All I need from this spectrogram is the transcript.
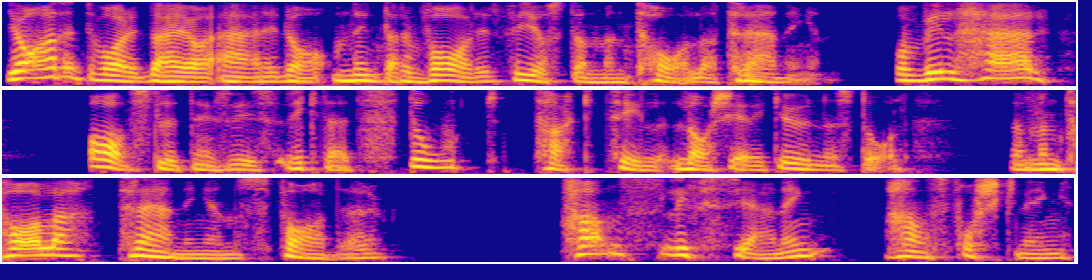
Jag hade inte varit där jag är idag om det inte hade varit för just den mentala träningen. Och vill här avslutningsvis rikta ett stort tack till Lars-Erik Unestål, den mentala träningens fader. Hans livsgärning, hans forskning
